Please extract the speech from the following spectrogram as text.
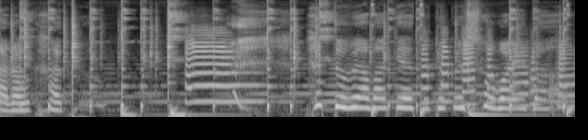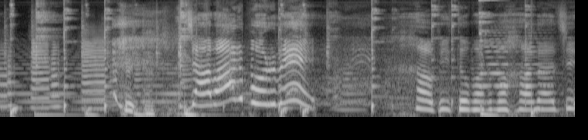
তারাও খাত তুমি আমাকে এতটুকু সময় দাও। যাওয়ার পূর্বে আমি তোমার মহারাজে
